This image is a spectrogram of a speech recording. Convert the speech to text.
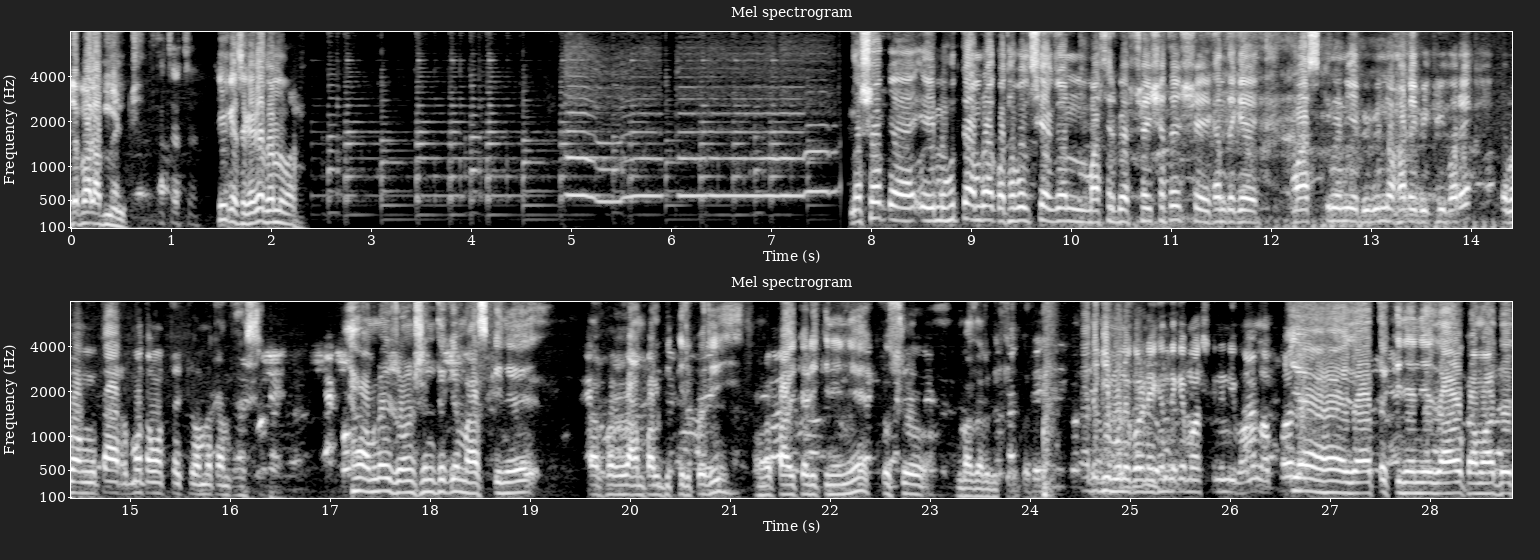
ডেভেলপমেন্ট আচ্ছা আচ্ছা। ঠিক আছে কাকা ধন্যবাদ। দর্শক আহ, এই মুহূর্তে আমরা কথা বলছি একজন মাছের ব্যবসায়ীর সাথে। সে এখান থেকে মাছ কিনে নিয়ে বিভিন্ন হাটে বিক্রি করে এবং তার মতামতটা একটু আমরা জানতে চাচ্ছি। হ্যাঁ আমরা এই থেকে মাছ কিনে তারপরে রামপাল বিক্রি করি। আমরা পাইকারি কিনে নিয়ে খুচরো বাজারে বিক্রি করি। তাতে কি মনে করেন এখান থেকে মাছ কিনে নিয়ে ভালো লাভ করা যায়? হ্যাঁ হ্যাঁ যাতে কিনে নিয়ে যাও আমাদের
